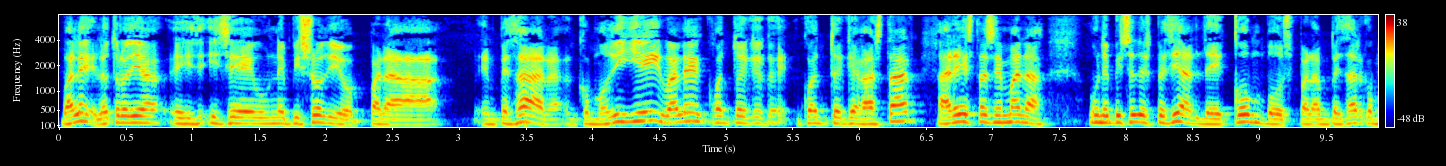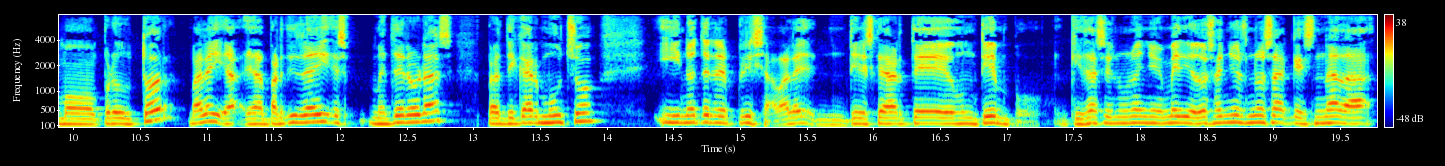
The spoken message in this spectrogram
¿vale? El otro día hice un episodio para empezar como DJ, ¿vale? ¿Cuánto hay, que, cuánto hay que gastar? Haré esta semana un episodio especial de combos para empezar como productor, ¿vale? A, y a, partir de ahí es meter horas, practicar mucho y no tener prisa, ¿vale? Tienes que darte un tiempo. Quizás en un año y medio, dos años no saques nada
